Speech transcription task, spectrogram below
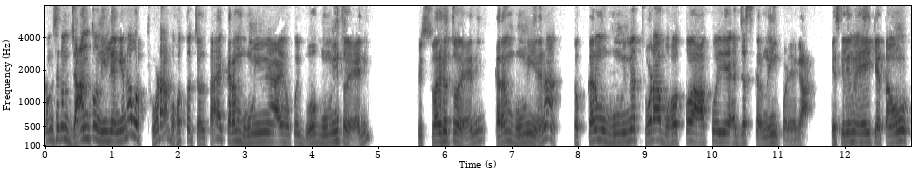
कम से कम जान तो नहीं लेंगे ना, और थोड़ा बहुत तो चलता है। कर्म भूमि में आए हो कोई, भोग भूमि तो है नहीं। कोई स्वर्ग तो है नहीं, कर्म भूमि है ना तो कर्म भूमि में थोड़ा बहुत तो आपको ये एडजस्ट करना ही पड़ेगा। इसके लिए मैं यही कहता हूँ,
